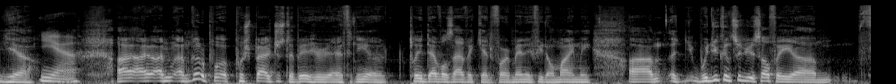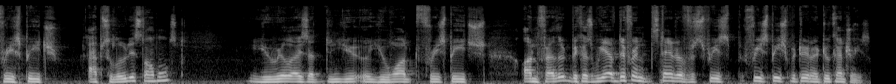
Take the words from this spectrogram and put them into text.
Yeah. Yeah. I, I, I'm, I'm going to push back just a bit here, Anthony. Uh, play devil's advocate for a minute, if you don't mind me. Um, uh, would you consider yourself a um, free speech absolutist almost? You realize that you you want free speech unfeathered because we have different standards of free, free speech between our two countries.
